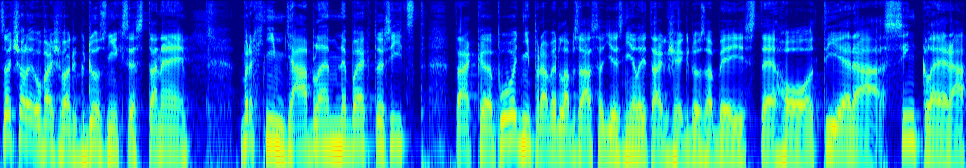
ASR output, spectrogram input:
začali uvažovat, kdo z nich se stane vrchním ďáblem, nebo jak to říct, tak původní pravidla v zásadě zněly tak, že kdo zabije jistého Tiera Sinclaira,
